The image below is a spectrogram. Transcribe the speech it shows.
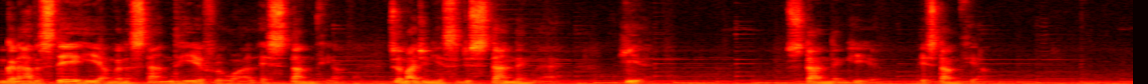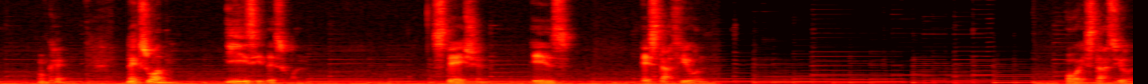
I'm going to have a stay here, I'm going to stand here for a while, estancia. So imagine you're just standing there, here, standing here, estancia. Okay, next one, easy this one. Station is estación o estación.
